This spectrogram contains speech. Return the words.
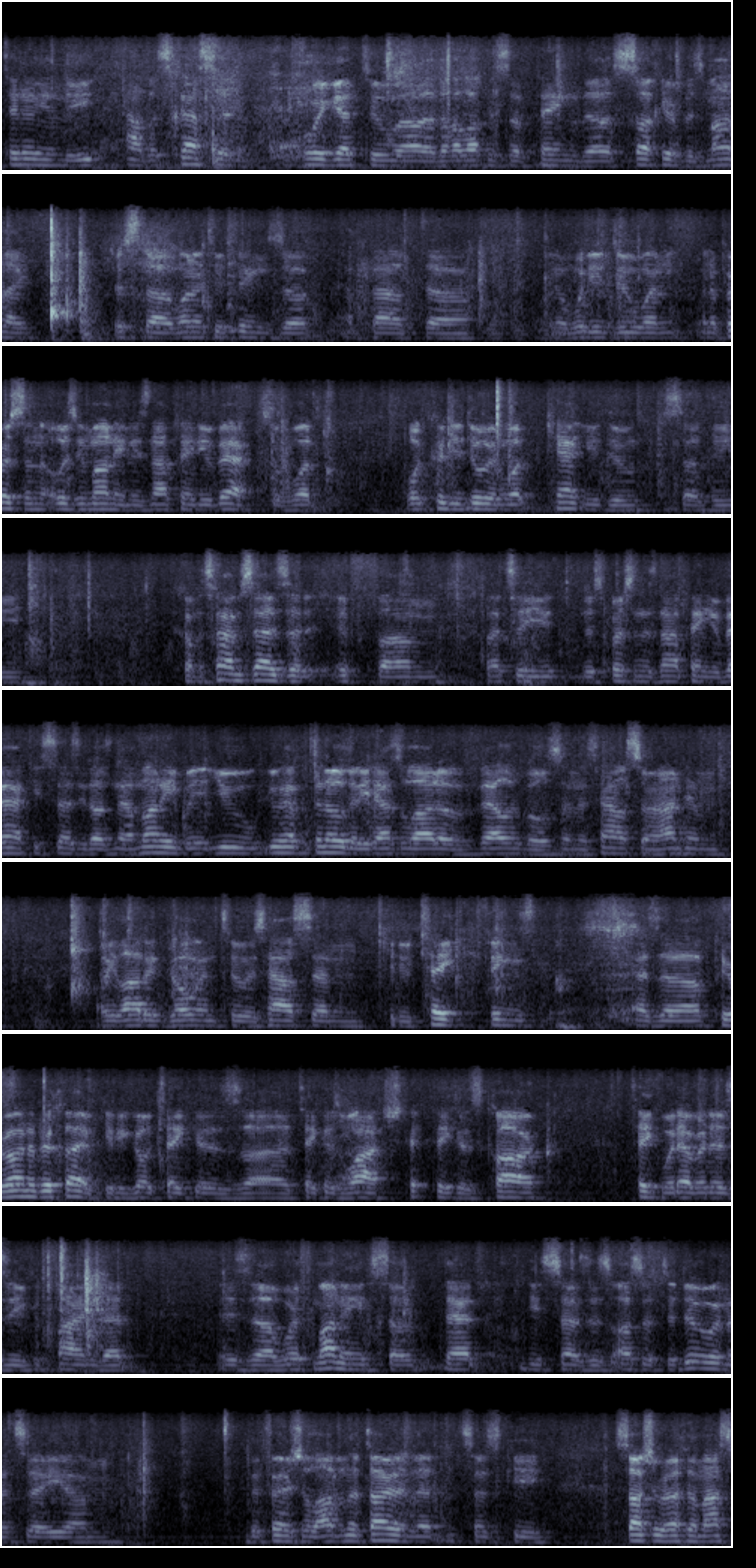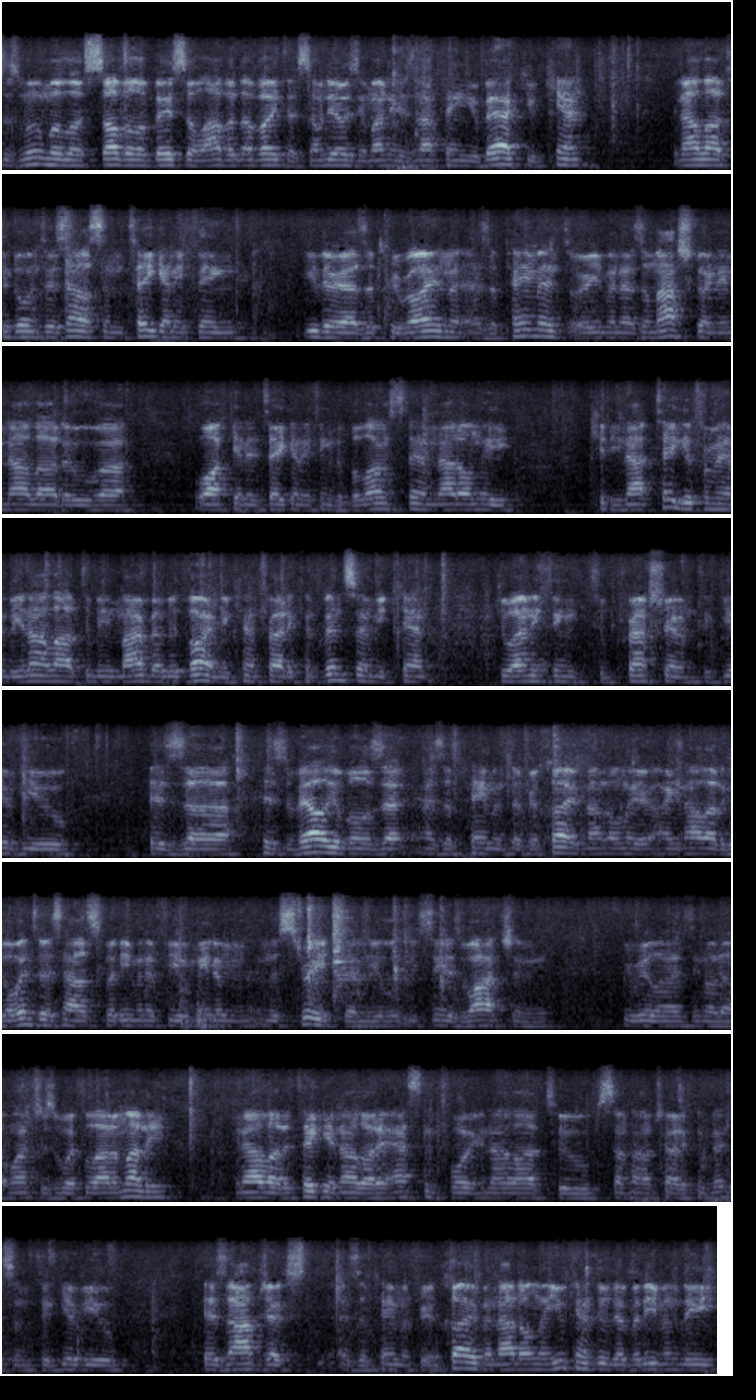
continuing the Ahavas Chesed, before we get to uh, the halachas of paying the Sakir Bismanai, just uh, one or two things uh, about, uh, you know, what do you do when, when a person owes you money and he's not paying you back? So what, what could you do and what can't you do? So the Chaim says that if, um, let's say you, this person is not paying you back, he says he doesn't have money, but you, you happen to know that he has a lot of valuables in his house or on him. Are you allowed to go into his house and can you take things as a pirana b'chayv? Can you go take his, uh, take his watch, ta- take his car, take whatever it is that you can find that is uh, worth money? So that he says is also to do, and it's a um, b'ferish alav in the Torah that says ki Sasha Recha Masas Mumala Saval Besal Avad Avaita. Somebody owes you money is not paying you back. You can't. You're not allowed to go into his house and take anything, either as a pirayin, as a payment, or even as a mashka. And you're not allowed to uh, walk in and take anything that belongs to him. Not only can you not take it from him, but you're not allowed to be marbe bidvar. You can't try to convince him. You can't do anything to pressure him to give you his uh, his valuables as a payment of your chayv. Not only are you not allowed to go into his house, but even if you meet him in the street and you, you see his watch and you realize you know that watch is worth a lot of money, you're not allowed to take it. You're not allowed to ask him for it. You're not allowed to somehow try to convince him to give you his objects as a payment for your chayv. And not only you can't do that, but even the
